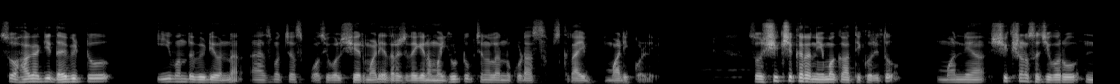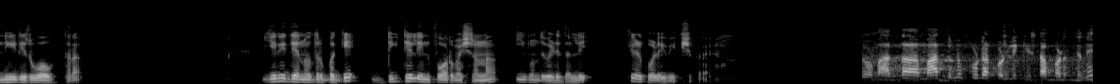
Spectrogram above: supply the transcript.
ಸೊ ಹಾಗಾಗಿ ದಯವಿಟ್ಟು ಈ ಒಂದು ವಿಡಿಯೋನ as much as possible share ಮಾಡಿ, ಅದರ ಜೊತೆಗೆ ನಮ್ಮ ಯೂಟ್ಯೂಬ್ ಚಾನಲನ್ನು ಕೂಡ ಸಬ್ಸ್ಕ್ರೈಬ್ ಮಾಡಿಕೊಳ್ಳಿ. ಸೊ ಶಿಕ್ಷಕರ ನೇಮಕಾತಿ ಕುರಿತು ಮಾನ್ಯ ಶಿಕ್ಷಣ ಸಚಿವರು ನೀಡಿರುವ ಉತ್ತರ. ಏನಿದೆ ಅನ್ನೋದ್ರ ಬಗ್ಗೆ ಡೀಟೇಲ್ ಇನ್ಫಾರ್ಮೇಷನ್ನ ಈ ಒಂದು ವಿಡಿಯೋದಲ್ಲಿ ಕೇಳ್ಕೊಳ್ಳಿ ವೀಕ್ಷಕರೇ. ಮಾತನ್ನು ಕೂಡ ಕೊಡ್ಲಿಕ್ಕೆ ಇಷ್ಟಪಡ್ತೀನಿ.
